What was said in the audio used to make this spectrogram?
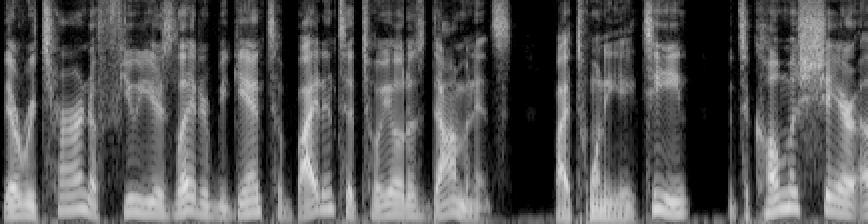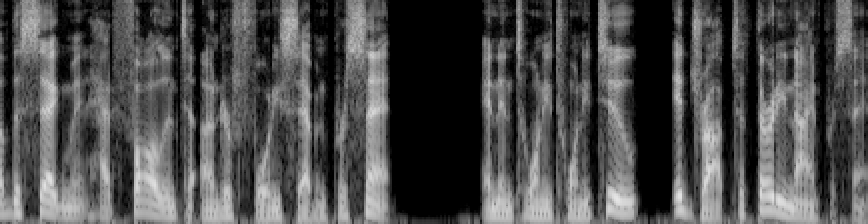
their return a few years later began to bite into Toyota's dominance. By 2018, the Tacoma's share of the segment had fallen to under 47%, and in 2022, it dropped to 39%.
